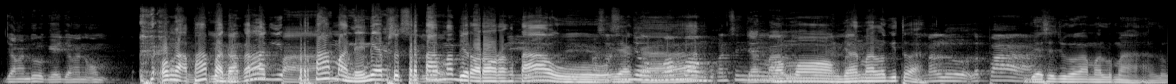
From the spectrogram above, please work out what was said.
jangan dulu Ge, jangan Om Oh nggak apa-apa Ya, dong, nggak kan lagi pertama nih. Ini episode pertama lo. biar orang-orang tahu, Masa ya senyum, kan? ngomong bukan senyum. Jangan malu. Ngomong, jangan malu gitu ah. Malu, lepas. Biasa juga gak malu-malu.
